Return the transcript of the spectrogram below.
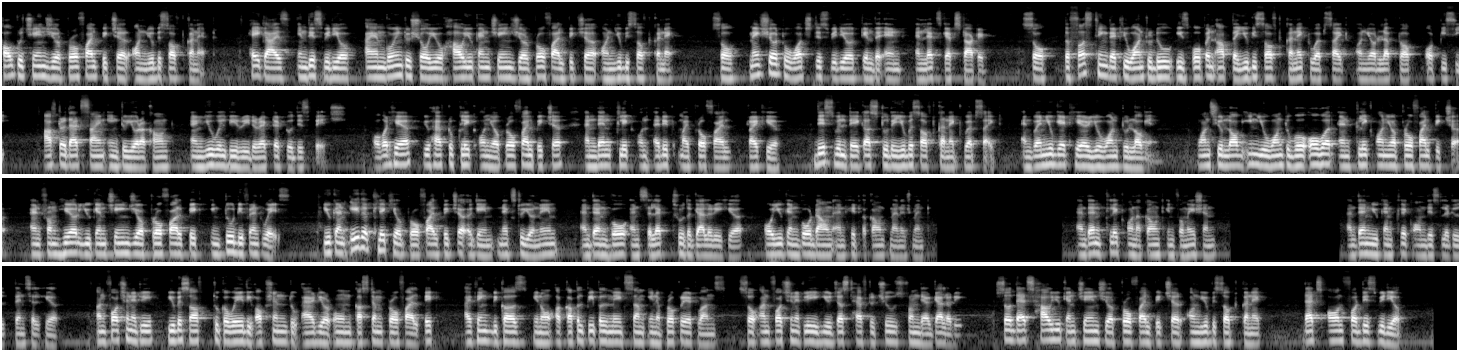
how to change your profile picture on Ubisoft Connect. Hey guys, in this video, I am going to show you how you can change your profile picture on Ubisoft Connect. So make sure to watch this video till the end and let's get started. So the first thing that you want to do is open up the Ubisoft Connect website on your laptop or PC. After that sign into your account and you will be redirected to this page. Over here you have to click on your profile picture and then click on edit my profile right here. This will take us to the Ubisoft Connect website and when you get here you want to log in. Once you log in you want to go over and click on your profile picture and from here you can change your profile pic in two different ways. You can either click your profile picture again next to your name and then go and select through the gallery here or you can go down and hit account management and then click on account information and then you can click on this little pencil here. Unfortunately, Ubisoft took away the option to add your own custom profile pic. I think because, you know, a couple people made some inappropriate ones. So unfortunately, you just have to choose from their gallery. So that's how you can change your profile picture on Ubisoft Connect. That's all for this video.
